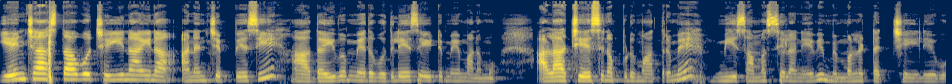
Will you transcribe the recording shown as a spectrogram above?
ఏం చేస్తావో చెయ్యి నాయన అని చెప్పేసి ఆ దైవం మీద వదిలేసేయటమే మనము. అలా చేసినప్పుడు మాత్రమే మీ సమస్యలు అనేవి మిమ్మల్ని టచ్ చేయలేవు.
